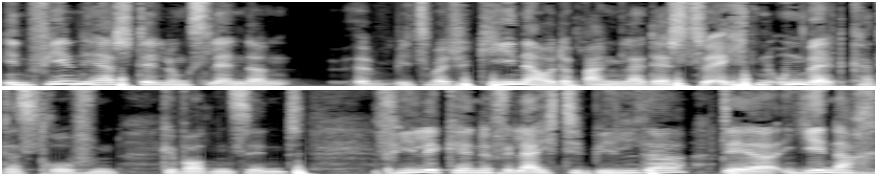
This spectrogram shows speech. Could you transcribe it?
in vielen Herstellungsländern wie zum Beispiel China oder Bangladesch zu echten Umweltkatastrophen geworden sind. Viele kennen vielleicht die Bilder der je nach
